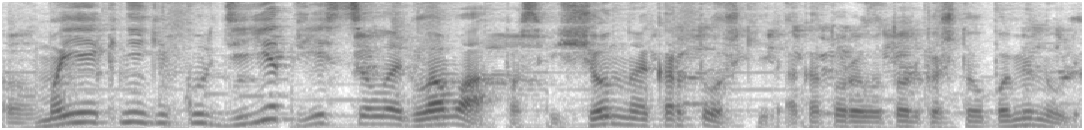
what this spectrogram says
В моей книге «Культ диет» есть целая глава, посвященная картошке, о которой вы только что упомянули.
